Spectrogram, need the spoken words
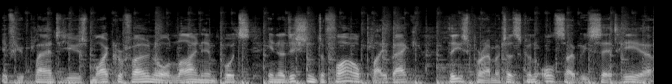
If you plan to use microphone or line inputs in addition to file playback, these parameters can also be set here.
